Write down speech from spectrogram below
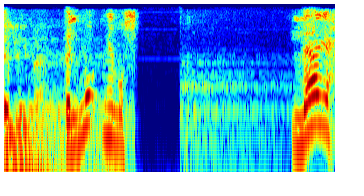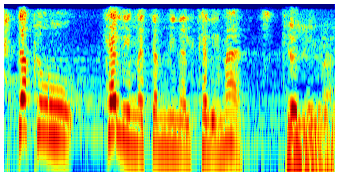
كلمة. فالمؤمن الصادق لا يحتقر كلمة من الكلمات. كلمة.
